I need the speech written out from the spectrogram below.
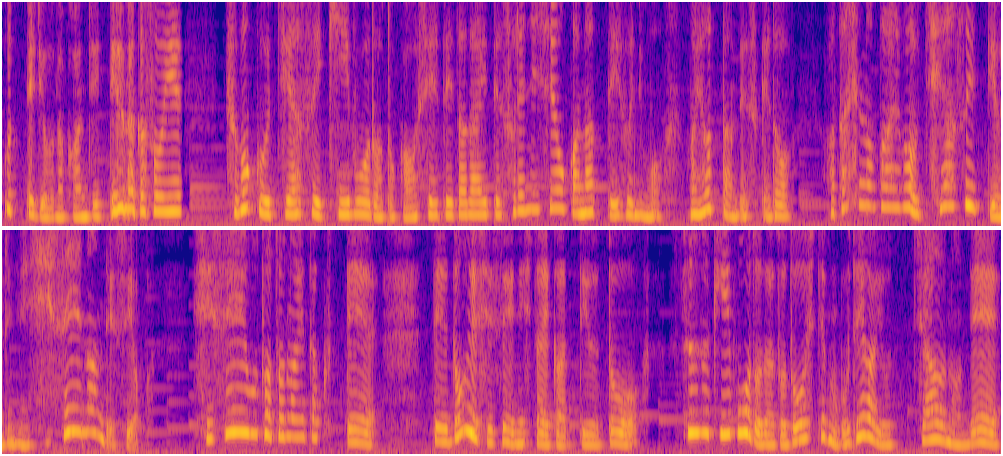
打ってるような感じっていうなんかそういうすごく打ちやすいキーボードとか教えていただいてそれにしようかなっていうふうにも迷ったんですけど私の場合は打ちやすいっていうよりね姿勢なんですよ。姿勢を整えたくてでどういう姿勢にしたいかっていうと普通のキーボードだとどうしても腕が寄っちゃうので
